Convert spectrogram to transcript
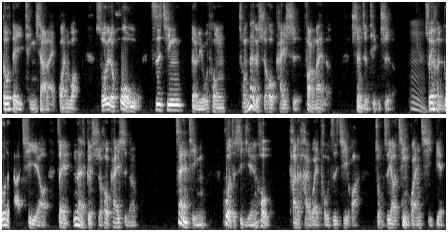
都得停下来观望，所有的货物资金的流通从那个时候开始放慢了，甚至停滞了。嗯，所以很多的大企业啊，在那个时候开始呢。暂停或者是延后他的海外投资计划。总之要静观其变。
